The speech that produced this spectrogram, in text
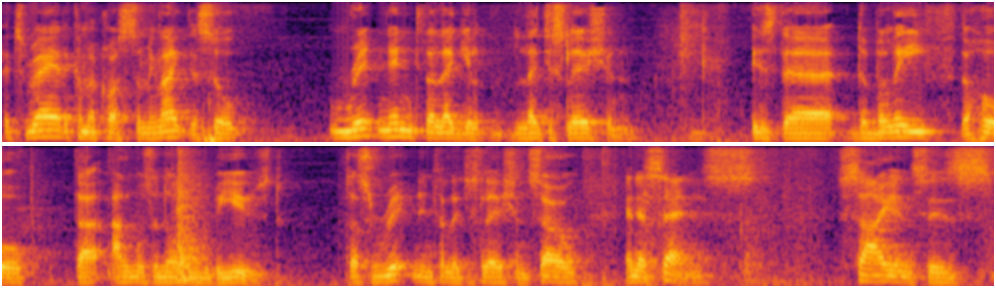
it's rare to come across something like this. So, written into the leg- legislation is the the belief, the hope that animals will no longer be used. That's written into legislation. So, in a sense, science is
